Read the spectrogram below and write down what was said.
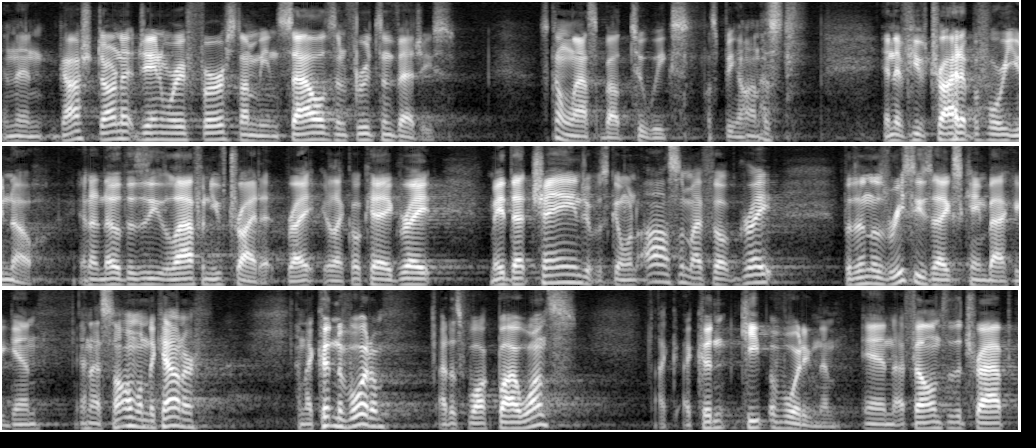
and then, gosh darn it, January 1st, I'm eating salads and fruits and veggies. It's going to last about two weeks, let's be honest. And if you've tried it before, you know. And I know this is you laughing, you've tried it, right? You're like, okay, great, made that change, it was going awesome, I felt great. But then those Reese's eggs came back again, and I saw them on the counter, and I couldn't avoid them. I just walked by once. I, I couldn't keep avoiding them. And I fell into the trap,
